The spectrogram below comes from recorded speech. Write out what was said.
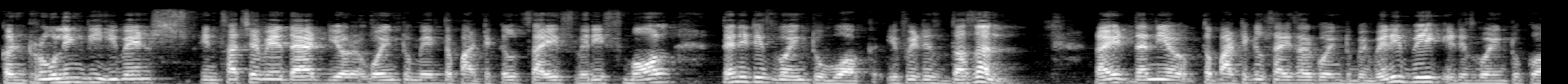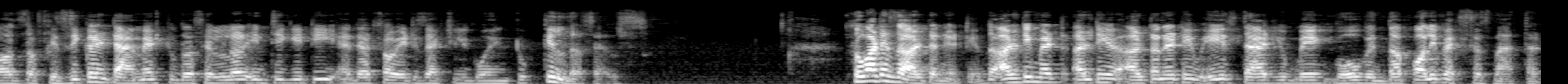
controlling the events in such a way that you are going to make the particle size very small then it is going to work. If it is doesn't right then your the particle size are going to be very big. It is going to cause the physical damage to the cellular integrity and that's how it is actually going to kill the cells so what is the alternative? The ultimate alternative is that you may go with the polypexis method.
